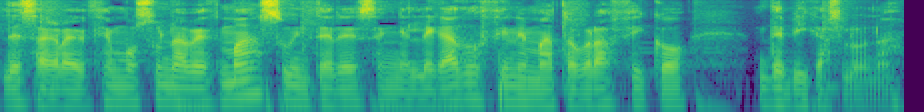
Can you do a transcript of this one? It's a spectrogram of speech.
les agradecemos una vez más su interés en el legado cinematográfico de Vigas Luna.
